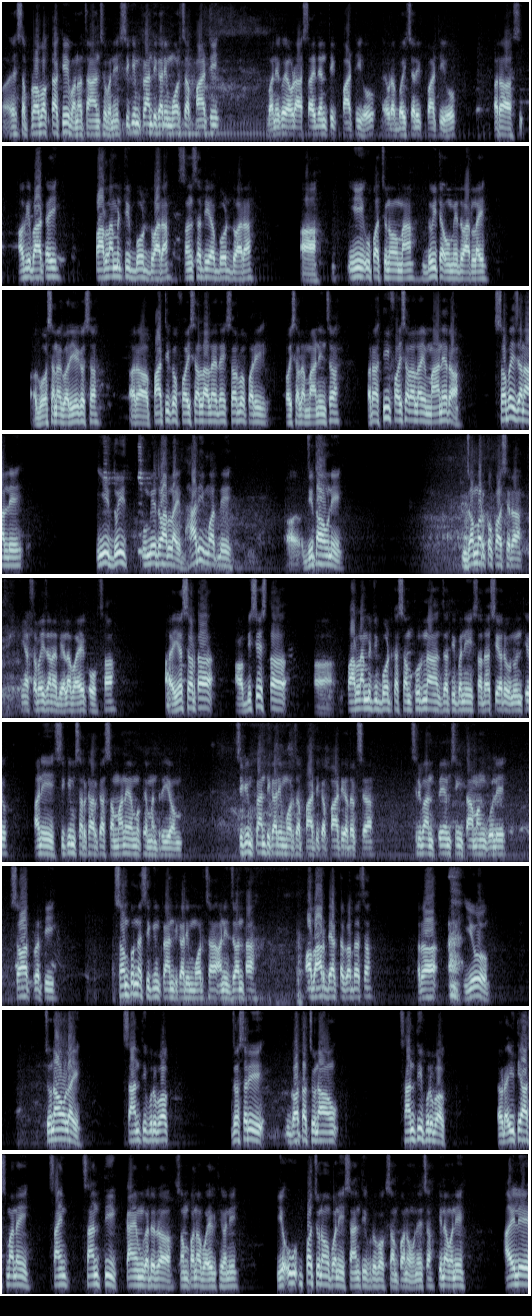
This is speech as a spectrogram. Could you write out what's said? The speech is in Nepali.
यस्ता प्रवक्ता के भन्न चाहन्छु भने सिक्किम क्रान्तिकारी मोर्चा पार्टी भनेको एउटा सैद्धान्तिक पार्टी हो एउटा वैचारिक पार्टी हो। र अघिबाटै पार्लियामेन्ट्री बोर्डद्वारा संसदीय बोर्डद्वारा यी उपचुनावमा दुईवटा उम्मेदवारलाई घोषणा गरिएको छ। र पार्टीको फैसलालाई नै सर्वोपरि फैसला मानिन्छ। र ती फैसलालाई मानेर सबैजनाले यी दुई उम्मेदवारलाई भारी मतले जिताउने जमर्को कसेर यहाँ सबैजना भेला भएको छ। यसर्थ विशेष त अ, पार्लियामेन्ट्री बोर्डका सम्पूर्ण जति पनि सदस्यहरू हुनुहुन्थ्यो अनि सिक्किम सरकारका सम्माननीय मुख्यमन्त्री एवं सिक्किम क्रान्तिकारी मोर्चा पार्टीका पार्टी अध्यक्ष श्रीमान प्रेमसिंह तामाङ गोले सरप्रति सम्पूर्ण सिक्किम क्रान्तिकारी मोर्चा अनि जनता आभार व्यक्त गर्दछ। र यो चुनावलाई शान्तिपूर्वक जसरी गत चुनाव शान्तिपूर्वक एउटा इतिहासमा नै शान् शान्ति कायम गरेर सम्पन्न भएको थियो भने यो उपचुनाव पनि शान्तिपूर्वक सम्पन्न हुनेछ। किनभने अहिले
